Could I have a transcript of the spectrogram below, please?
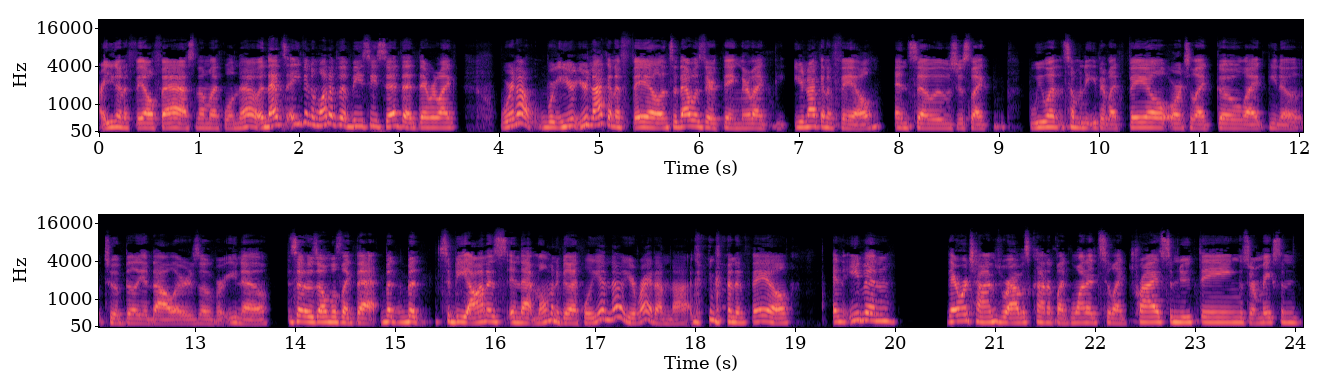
are you going to fail fast?" and I'm like, "Well, no." And that's even one of the VC said that they were like, "We're not. We're, you're you're not going to fail." And so that was their thing. They're like, "You're not going to fail." And so it was just like we want someone to either like fail or to like go like you know to a billion dollars over you know. So it was almost like that. But but to be honest, in that moment, to be like, "Well, yeah, no, you're right. I'm not going to fail." And even there were times where I was kind of like wanted to like try some new things or make some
